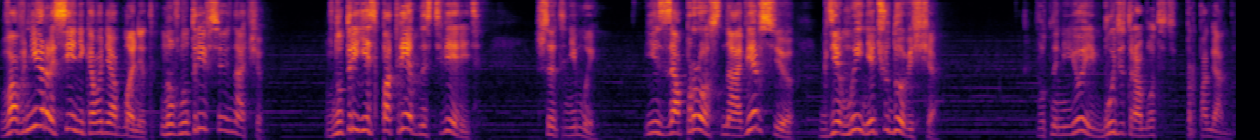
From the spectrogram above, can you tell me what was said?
Вовне Россия никого не обманет, но внутри все иначе. Внутри есть потребность верить, что это не мы. Есть запрос на версию, где мы не чудовища. Вот на нее и будет работать пропаганда.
